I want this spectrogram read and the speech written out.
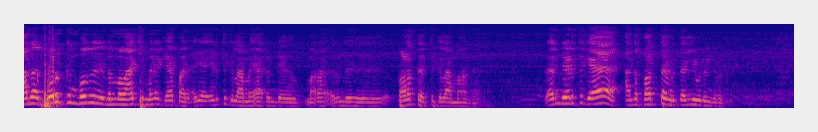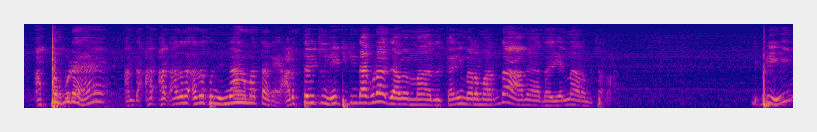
அதை பொறுக்கும் போது நம்ம வாட்சிமேனே கேட்பாரு ஐயா எடுத்துக்கலாமையா ரெண்டு மரம் ரெண்டு பழத்தை எடுத்துக்கலாமான்னு. ரெண்டு எடுத்துக்க அந்த பத்தை அவர் தள்ளி விடுங்கிறது அப்போ கூட அந்த அதை அது அதை கொஞ்சம் நிதானமாக தான் இருக்கேன். அடுத்த வீட்டில் நீட்டிக்கிண்டா கூட அது அவன் ம- அது கனி மரமாக இருந்தால் அவன் அதை எண்ண ஆரம்பிச்சிடறான். இப்படி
